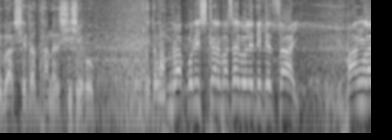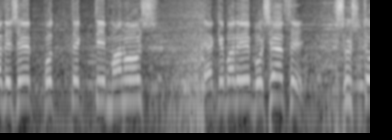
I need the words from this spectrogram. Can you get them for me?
এবার সেটা ধানের শীষে হোক। এটা আমরা পরিষ্কার ভাষায় বলে দিতে চাই বাংলাদেশের প্রত্যেকটি মানুষ একেবারে বসে আছে সুষ্ঠু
